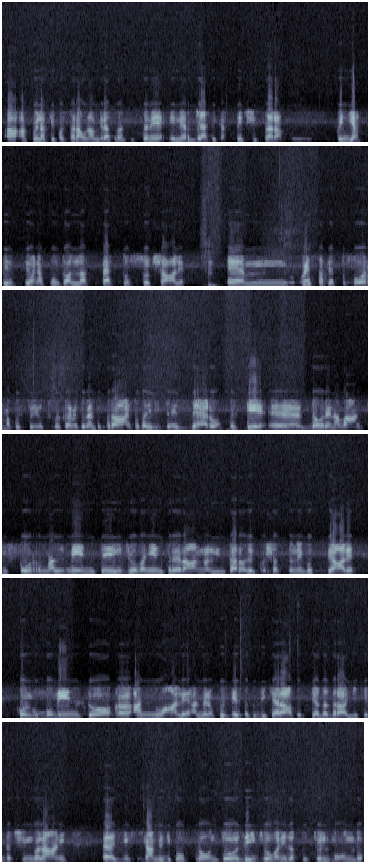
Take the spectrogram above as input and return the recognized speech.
a-, a quella che poi sarà una vera transizione energetica, se ci sarà. Quindi attenzione appunto all'aspetto sociale. Um, questa piattaforma, questo Youth for Climate Event sarà, è stata l'edizione zero perché eh, da ora in avanti formalmente i giovani entreranno all'interno del processo negoziale con un momento eh, annuale, almeno così è stato dichiarato sia da Draghi che da Cingolani, eh, di scambio di confronto dei giovani da tutto il mondo.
